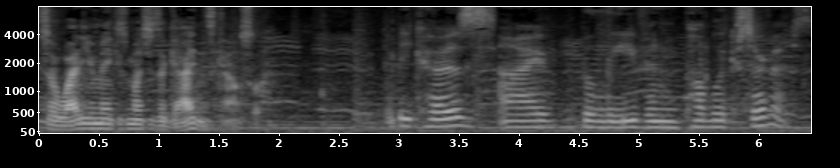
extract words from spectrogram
so why do you make as much as a guidance counselor? Because I believe in public service.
